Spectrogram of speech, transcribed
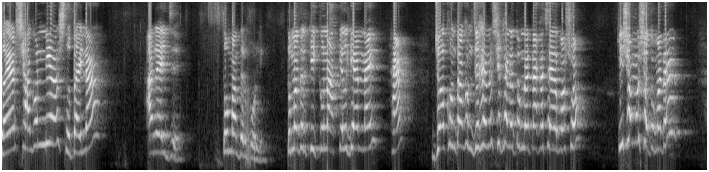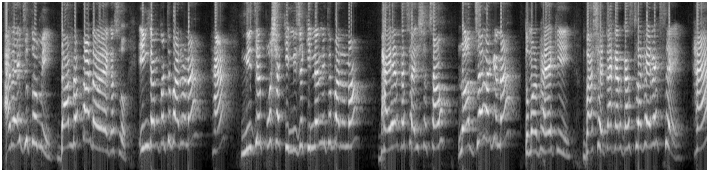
দয়ার সাগর নিয়ে আসছো তাই না? আর এই যে তোমাদের বলি তোমাদের কি কোনো আকেল জ্ঞান নাই? হ্যাঁ? যখন তখন যেখানে সেখানে তোমরা টাকা চাইয়া বসো। কি সমস্যা তোমাদের? আর এই যে তুমি দামরা পাড়া হয়ে গেছো। ইনকাম করতে পারো না হ্যাঁ? নিজের পোশাক কি নিজে কিনে নিতে পারো না? ভাইয়ের কাছে আইসা চাও লজ্জা লাগে না? তোমার ভাইয়া কি বাসায় টাকার গাছ লাগাই রাখছে? হ্যাঁ?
